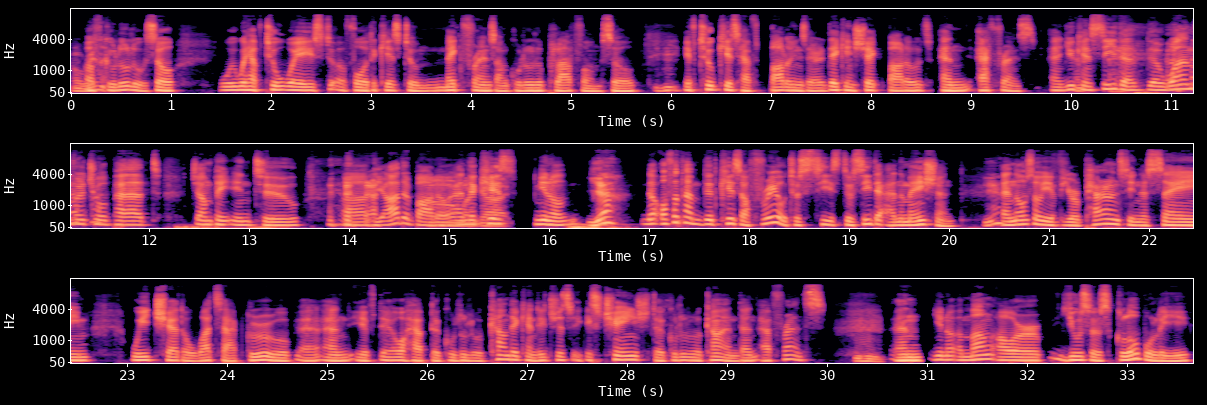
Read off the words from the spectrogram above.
Oh, of Gululu. So we, we have two ways to, for the kids to make friends on Gululu platform. So Mhm. if two kids have bottles in there, they can shake bottles and add friends. And you can see that the one virtual pet jumping into uh, the other bottle. Oh and the kids, you know, Yeah. now, oftentimes the kids are thrilled to see to see the animation. Yeah. And also, if your parents in the same WeChat or WhatsApp group, and, and if they all have the Gululu account, they can just exchange the Gululu account and then add friends. Mhm. And you know, among our users globally,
